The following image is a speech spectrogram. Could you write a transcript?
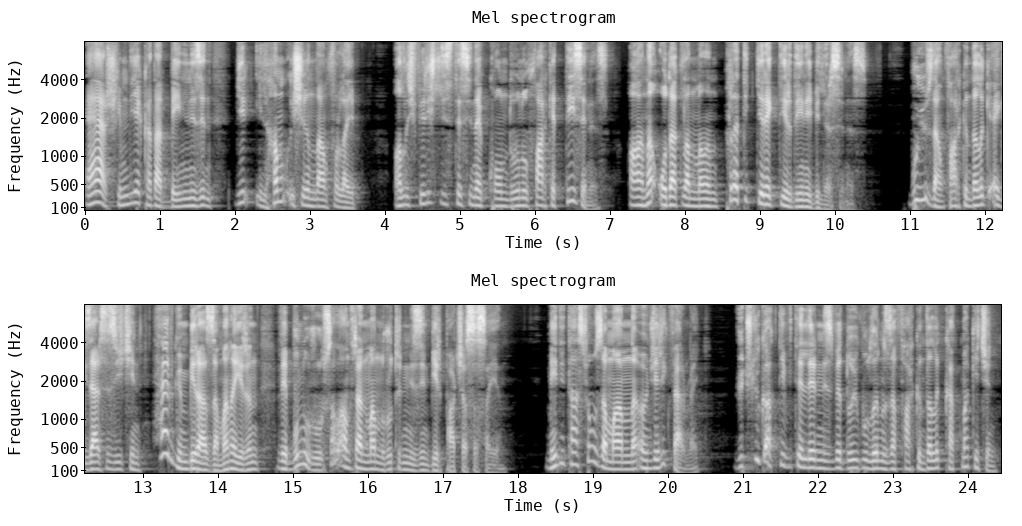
Eğer şimdiye kadar beyninizin bir ilham ışığından fırlayıp alışveriş listesine konduğunu fark ettiyseniz, ana odaklanmanın pratik gerektirdiğini bilirsiniz. Bu yüzden farkındalık egzersizi için her gün biraz zaman ayırın ve bunu ruhsal antrenman rutininizin bir parçası sayın. Meditasyon zamanına öncelik vermek, güçlük aktiviteleriniz ve duygularınıza farkındalık katmak için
